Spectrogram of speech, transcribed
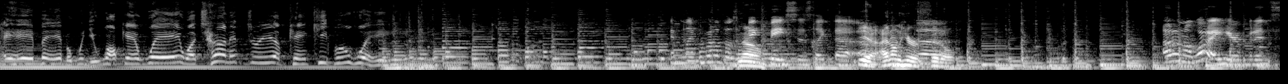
Hey, baby, when you walk that way, watch honey drip, can't keep away. And like one of those No. big basses, like the. Yeah, um, I don't hear a fiddle. I don't know what I hear, but it's.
